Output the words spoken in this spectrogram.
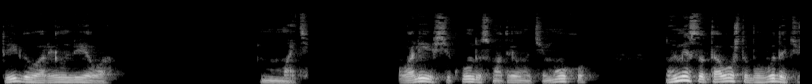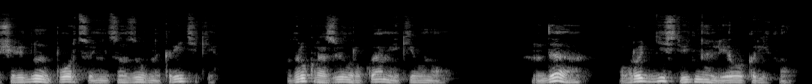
«Ты говорил лево». Мать. Валиев секунду смотрел на Тимоху, но вместо того, чтобы выдать очередную порцию нецензурной критики, вдруг развел руками и кивнул. «Да, вроде действительно лево крикнул».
